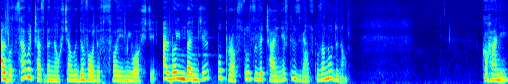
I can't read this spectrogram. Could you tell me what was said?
albo cały czas będą chciały dowodów swojej miłości, albo im będzie po prostu zwyczajnie w tym związku za nudno. Kochani,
